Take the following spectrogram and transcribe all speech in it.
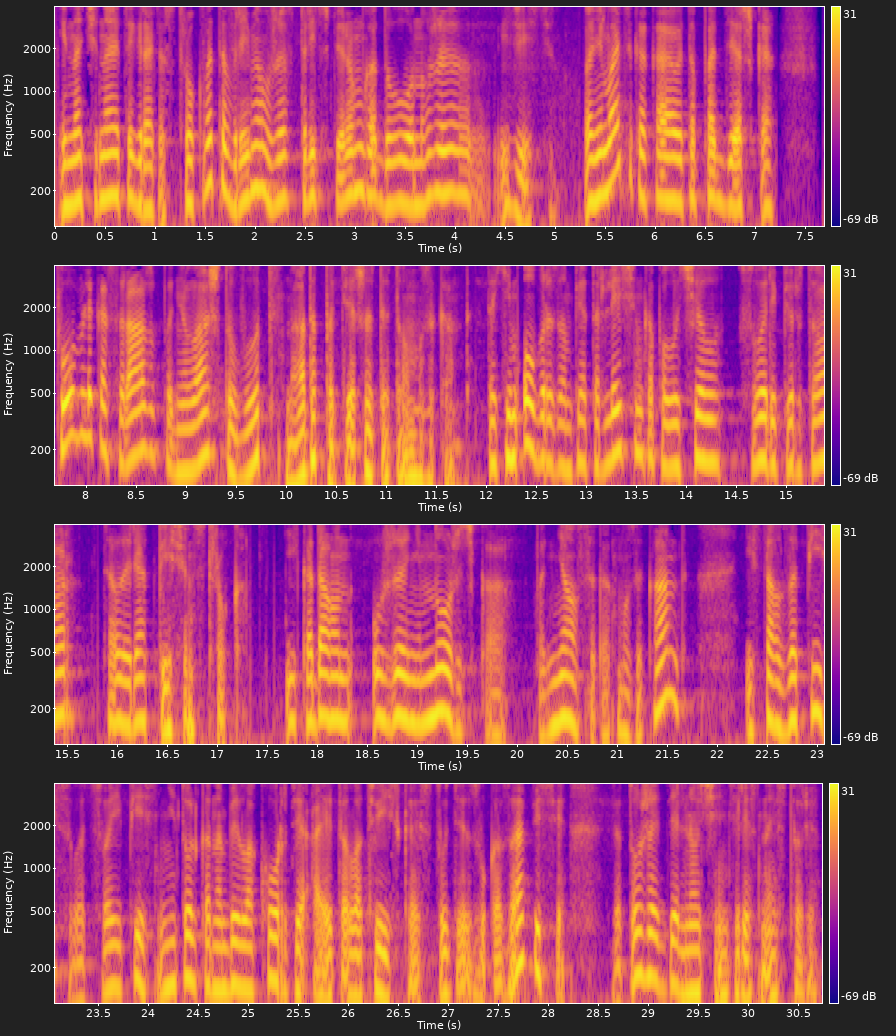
и начинает играть. А Строк в это время уже в 1931 году, он уже известен. Понимаете, какая это поддержка? Публика сразу поняла, что вот надо поддерживать этого музыканта. Таким образом, Петр Лещенко получил в свой репертуар целый ряд песен строк. И когда он уже немножечко поднялся как музыкант и стал записывать свои песни не только на белокорде, а это латвийская студия звукозаписи, это тоже отдельно очень интересная история.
